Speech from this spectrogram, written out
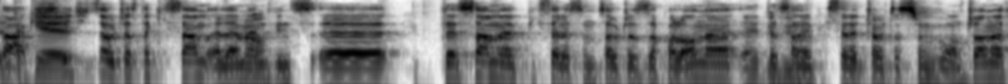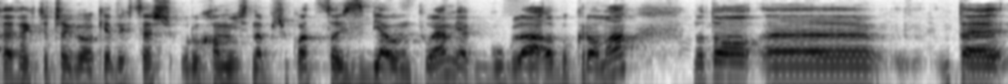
te tak, takie... świeci cały czas taki sam element, no. więc e, te same piksele są cały czas zapalone, e, te mhm. same piksele cały czas są wyłączone, w efekcie czego kiedy chcesz uruchomić na przykład coś z białym tłem, jak Google'a albo Chroma, no to e, te e,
